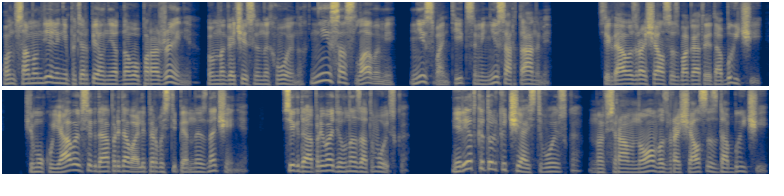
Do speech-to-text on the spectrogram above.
Он в самом деле не потерпел ни одного поражения во многочисленных войнах ни со славами, ни с вантийцами, ни с артанами. Всегда возвращался с богатой добычей, чему куявы всегда придавали первостепенное значение. Всегда приводил назад войско. Нередко только часть войска, но все равно возвращался с добычей,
